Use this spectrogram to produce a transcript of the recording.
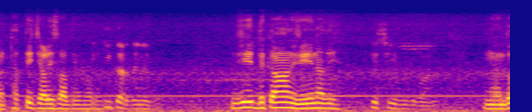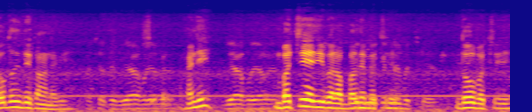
38 40 ਸਾਲ ਦੀ ਉਮਰ ਕੀ ਕਰਦੇ ਨੇ? ਹੈ। ਜੀ ਦੁਕਾਨ ਜੀ ਇਹਨਾਂ ਦੀ। ਕਿਸ ਚੀਜ਼ ਦੀ ਦੁਕਾਨ? ਨ- ਦੁੱਧ ਦੀ ਦੁਕਾਨ ਹੈਗੀ। ਅੱਛਾ ਤੇ ਵਿਆਹ ਹੋਇਆ ਹੋਇਆ? ਹਾਂਜੀ। ਵਿਆਹ ਹੋਇਆ ਹੋਇਆ? ਬੱਚੇ ਹੈ ਜੀ ਬਰਾਬਰ ਦੇ ਕਿੰਨੇ ਬੱਚੇ। ਦੋ ਬੱਚੇ ਜੀ।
